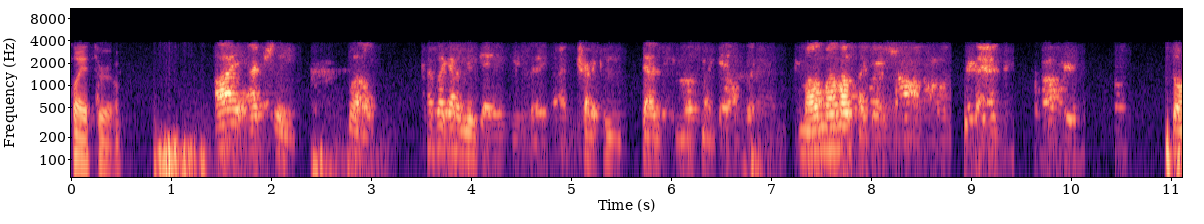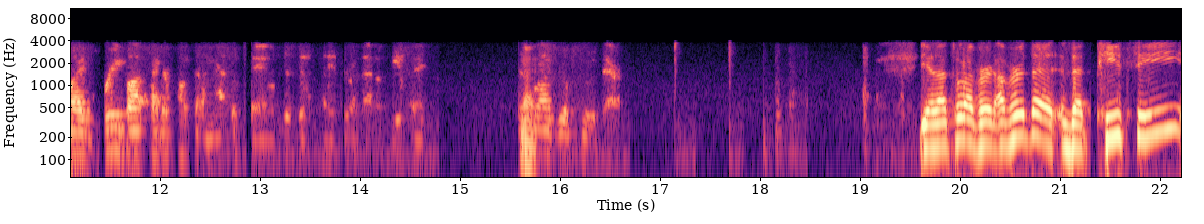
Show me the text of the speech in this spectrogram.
playthrough. I actually, well, because I got a new game gaming PC, I try to condense most of my games. Most, most of my games So I rebought Cyberpunk on a massive sale and just did a playthrough of that on PC. This Nice. runs real smooth there. Yeah, that's what I've heard. I've heard that that PC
